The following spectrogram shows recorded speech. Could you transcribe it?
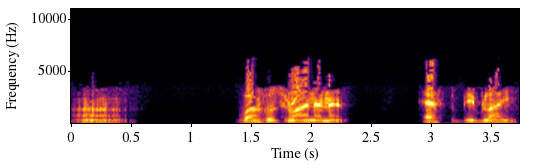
uh, one who's running it has to be blind.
